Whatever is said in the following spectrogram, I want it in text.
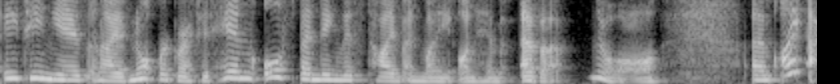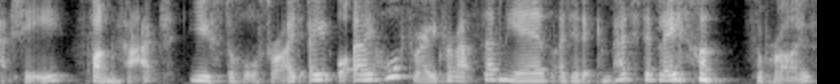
18 years, and I have not regretted him or spending this time and money on him ever. Aww. Um, I actually, fun fact, used to horse ride. I, I horse rode for about seven years. I did it competitively. Surprise.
